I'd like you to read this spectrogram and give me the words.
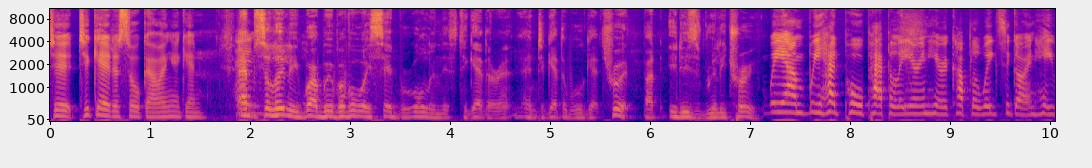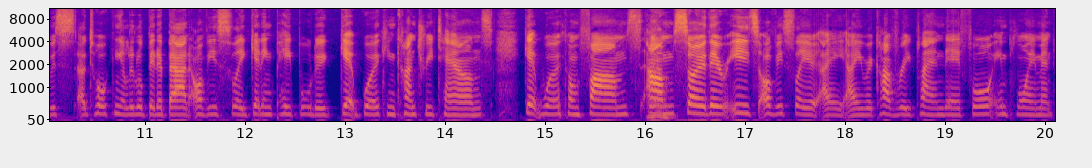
to to get us all going again. And- Absolutely. Well, we've always said we're all in this together, and, and together we'll get through it. But it is really true. We um we had Paul Papalia in here a couple of weeks ago, and he was uh, talking a little bit about obviously getting people to get work in country towns, get work on farms. Um, so there is obviously a, a recovery plan there for employment,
